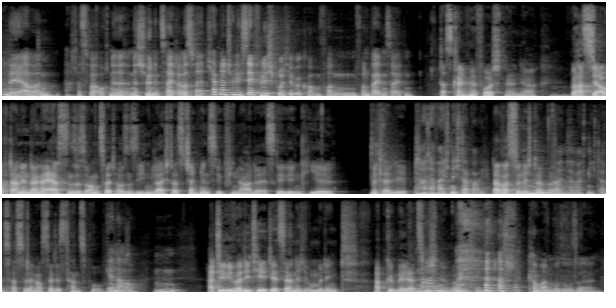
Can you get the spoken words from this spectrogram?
Nee, aber ach, das war auch eine, eine schöne Zeit. Aber war, ich habe natürlich sehr viele Sprüche bekommen von, von beiden Seiten. Das kann ich mir vorstellen, ja. Du hast ja auch dann in deiner ersten Saison 2007 gleich das Champions League Finale SG gegen Kiel miterlebt. Ja, da war ich nicht dabei. Da warst du nicht Mhm, dabei. Nein, da war ich nicht dabei. Das hast du dann aus der Distanz beobachtet. Genau. Mhm. Hat die Rivalität jetzt ja nicht unbedingt abgemildert Nein. zwischen den beiden Teams. Kann man wohl so sagen.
